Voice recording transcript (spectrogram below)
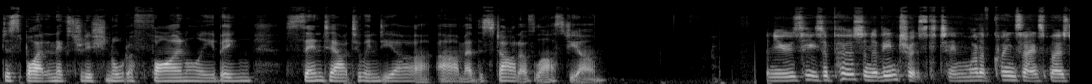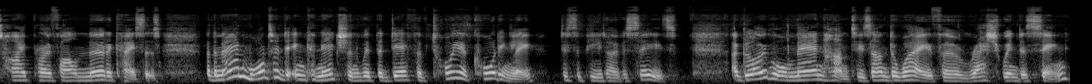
despite an extradition order finally being sent out to India um, at the start of last year. News, he's a person of interest in one of Queensland's most high profile murder cases. But the man wanted in connection with the death of Toyah Cordingley disappeared overseas. A global manhunt is underway for Rajwinder Singh,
